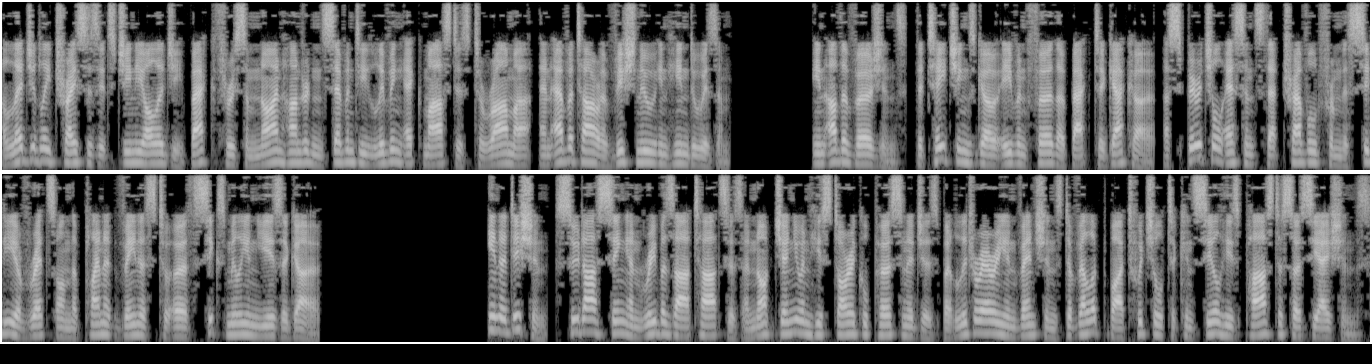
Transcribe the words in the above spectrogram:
allegedly traces its genealogy back through some 970 living Ek Masters to Rama, an avatar of Vishnu in Hinduism. In other versions, the teachings go even further back to Gakko, a spiritual essence that traveled from the city of Retz on the planet Venus to Earth six million years ago, In addition, Sudar Singh and Rebazar Tarzs are not genuine historical personages but literary inventions developed by Twitchell to conceal his past associations.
